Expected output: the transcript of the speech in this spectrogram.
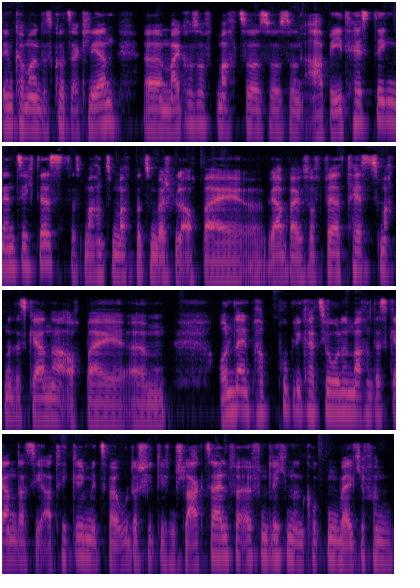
dem kann man das kurz erklären. Äh, Microsoft macht so, so, so ein A-B-Testing, nennt sich das. Das machen, macht man zum Beispiel auch bei, äh, ja, bei Software-Tests macht man das gerne, auch bei ähm, Online-Publikationen machen das gern, dass sie Artikel mit zwei unterschiedlichen Schlagzeilen veröffentlichen und gucken, welche von,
